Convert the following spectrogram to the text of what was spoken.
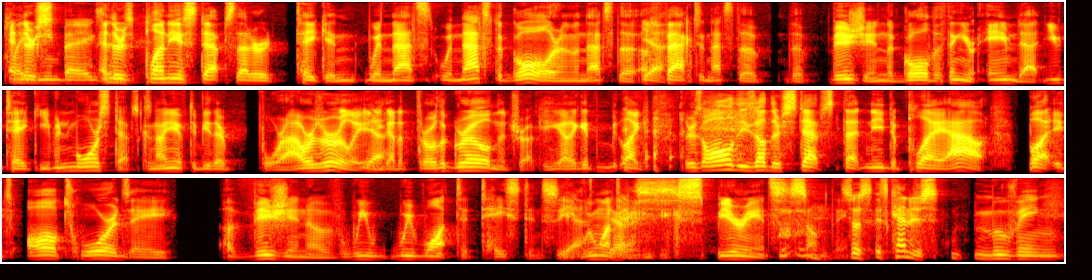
play and there's beanbags. and there's plenty of steps that are taken when that's when that's the goal and when that's the Yeah. effect and that's the the vision the goal the thing you're aimed at you take even more steps because now you have to be there four hours early and Yeah. you got to throw the grill in the truck you got to get like there's all these other steps that need to play out but it's all towards a a vision of we we want to taste and see Yeah. we want Yes. to experience something So it's, it's kind of just moving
